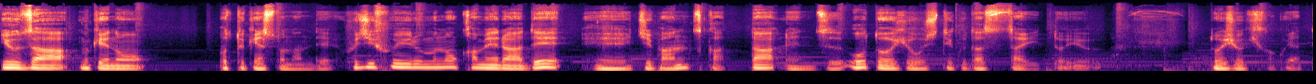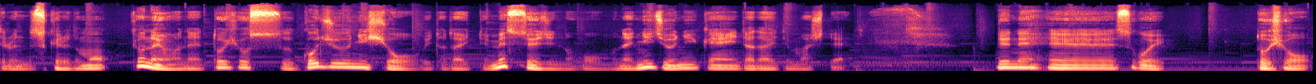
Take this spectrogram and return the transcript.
ユーザー向けのポッドキャストなんで、富士フイルムのカメラで、えー一番使ったレンズを投票してくださいという投票企画やってるんですけれども、去年はね、投票数52票いただいて、メッセージの方もね、22件いただいてまして、でね、えーすごい投票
